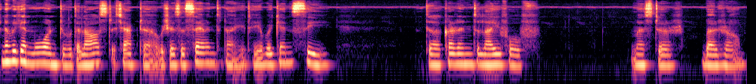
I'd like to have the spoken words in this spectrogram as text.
Now we can move on to the last chapter, which is the seventh night. Here we can see the current life of Mr. Balram.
